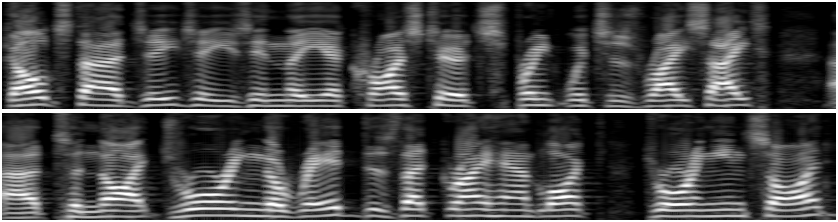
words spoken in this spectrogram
Gold Star Gigi's in the uh, Christchurch Sprint, which is race eight uh, tonight, drawing the red. Does that greyhound like drawing inside?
